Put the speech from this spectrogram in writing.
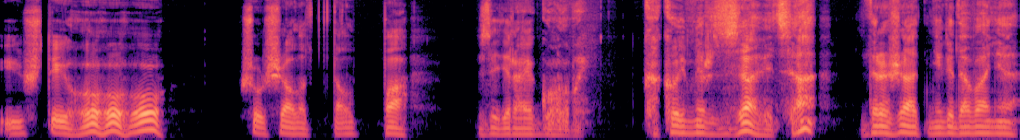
Ишь ты, го-го-го! шуршала толпа, задирая головы. Какой мерзавец, а? дрожа от негодования,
